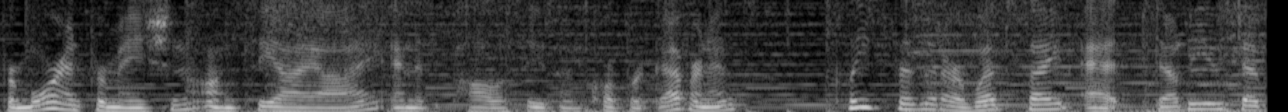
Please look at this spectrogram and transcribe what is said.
For more information on CII and its policies on corporate governance, please visit our website at www.cii.org.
